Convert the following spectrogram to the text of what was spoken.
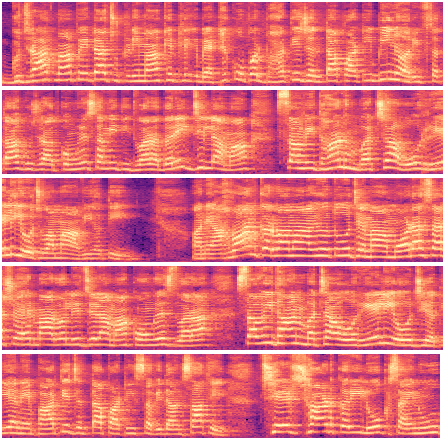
ગુજરાતમાં પેટા ચૂંટણીમાં કેટલીક બેઠકો પર ભારતીય જનતા પાર્ટી બિનહરીફ થતાં ગુજરાત કોંગ્રેસ સમિતિ દ્વારા દરેક જિલ્લામાં સંવિધાન બચાવો રેલી યોજવામાં આવી હતી. અને આહવાન કરવામાં આવ્યું હતું, જેમાં મોડાસા શહેરમાં અરવલ્લી જિલ્લામાં કોંગ્રેસ દ્વારા સંવિધાન બચાવો રેલી યોજી હતી અને ભારતીય જનતા પાર્ટી સંવિધાન સાથે છેડછાડ કરી લોકશાહીનું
